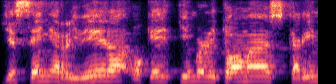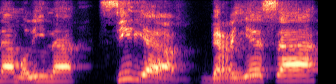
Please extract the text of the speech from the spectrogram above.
Yesenia Rivera, ok, Kimberly Thomas, Karina Molina, Siria Berriesa,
